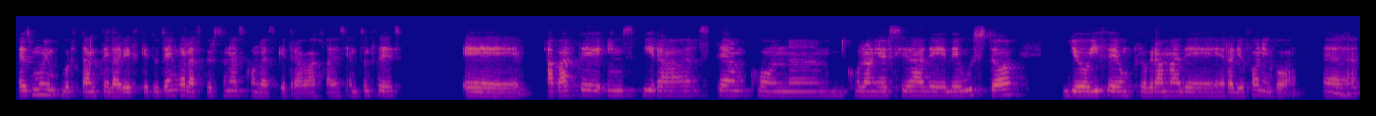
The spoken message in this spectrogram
es muy importante la red que tú tengas, las personas con las que trabajas. Entonces, eh, aparte Inspira STEM con, um, con, la Universidad de, de yo hice un programa de radiofónico eh,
